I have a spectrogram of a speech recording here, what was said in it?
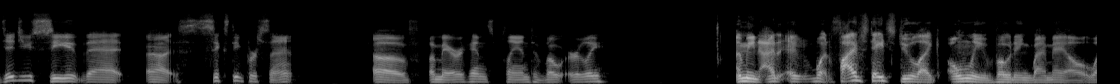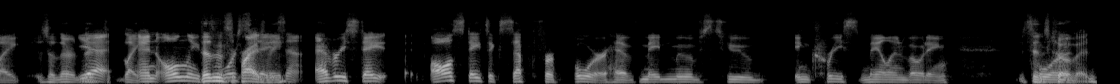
Did you see that uh, sixty percent of Americans plan to vote early? I mean, I, I- what five states do like only voting by mail, like so they're, they're Yeah, like and only doesn't four surprise me. now- Every state, all states except for four, have made moves to increase mail-in voting. since for- COVID.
